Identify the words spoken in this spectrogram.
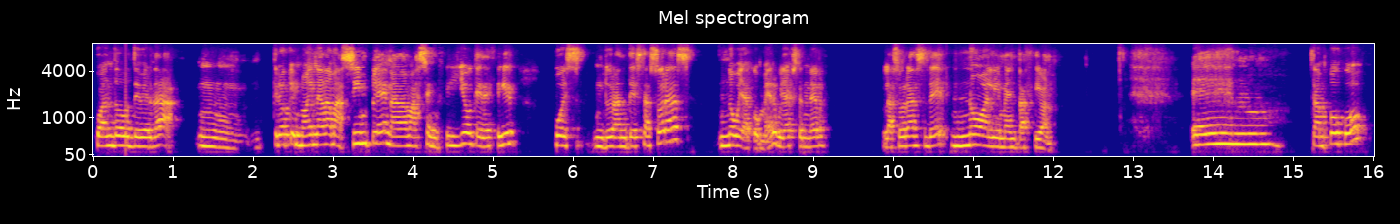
cuando de verdad mm, creo que no hay nada más simple, nada más sencillo que decir, pues durante estas horas no voy a comer, voy a extender las horas de no alimentación. Em, tampoco,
